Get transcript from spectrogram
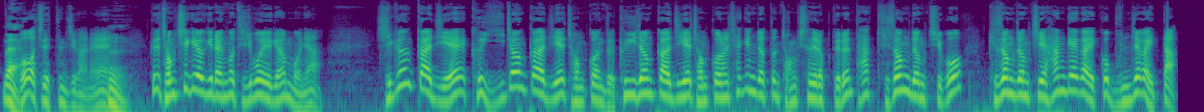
네. 뭐 어찌됐든지 간에. 음. 근데 정치 개혁이라는 거 뒤집어 얘기하면 뭐냐? 지금까지의 그 이전까지의 정권들, 그 이전까지의 정권을 책임졌던 정치 세력들은 다 기성 정치고 기성 정치에 한계가 있고 문제가 있다.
